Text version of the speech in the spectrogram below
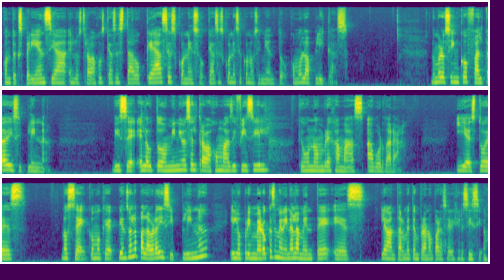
con, tu experiencia, en los trabajos que has estado, qué haces con eso, qué haces con ese conocimiento, cómo lo aplicas. Número 5, falta de disciplina. Dice, el autodominio es el trabajo más difícil que un hombre jamás abordará. Y esto es, no sé, como que pienso en la palabra disciplina y lo primero que se me viene a la mente es levantarme temprano para hacer ejercicio,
